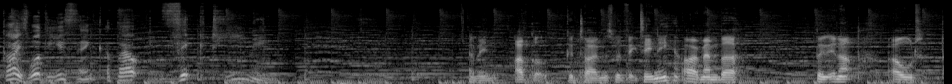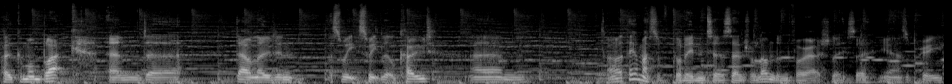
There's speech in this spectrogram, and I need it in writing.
Guys, what do you think about Victini? I mean, I've got good times with Victini. I remember booting up old Pokemon Black and uh, downloading a sweet, sweet little code. Um, I think I must have got into central London for it actually. So yeah, it was a pretty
